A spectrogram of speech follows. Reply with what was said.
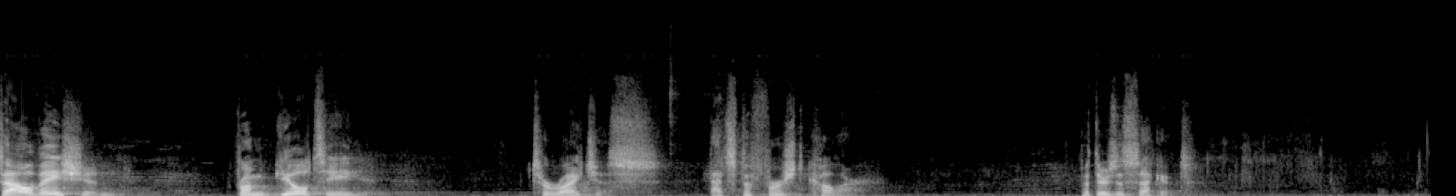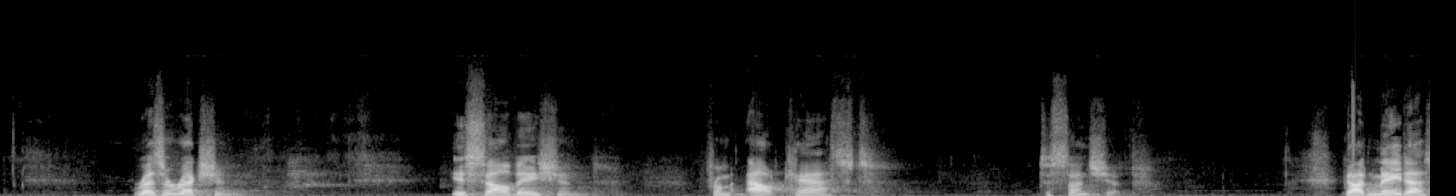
salvation from guilty to righteous. That's the first color. But there's a second. Resurrection is salvation from outcast to sonship. God made us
